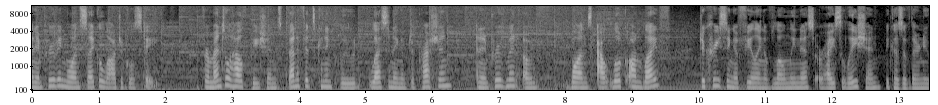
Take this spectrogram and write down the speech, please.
and improving one's psychological state. For mental health patients, benefits can include lessening of depression, an improvement of one's outlook on life, decreasing a feeling of loneliness or isolation because of their new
